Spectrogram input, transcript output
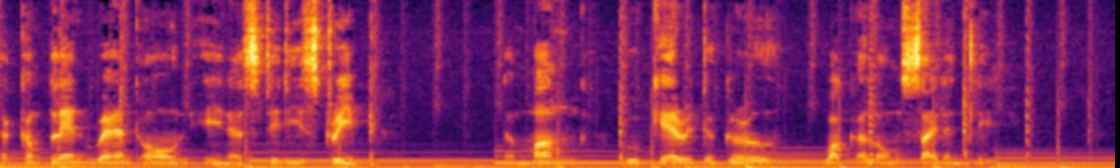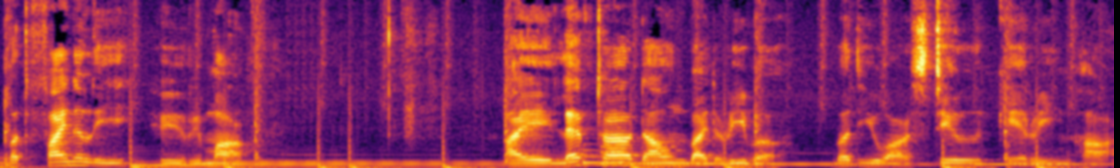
The complaint went on in a steady stream. The monk who carried the girl walked along silently. But finally he remarked, I left her down by the river, but you are still carrying her.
